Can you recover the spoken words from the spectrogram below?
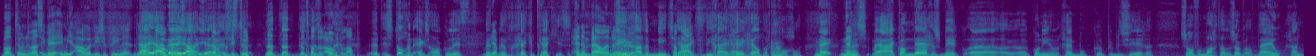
Want toen was hij weer in die oude discipline, de, Nou ja, nee, ja, ja, Daar was hij toen. Dat, dat, Dat had een overlap. het is toch een ex-alcoholist. Met, Ja. met gekke trekjes. En een bel in de en je schuur. gaat hem niet... Zo ja, blijkt. Die ga je geen geld aftroggelen. Nee. Nee. Dus, maar ja, hij kwam nergens meer, eh, kon hij een- geen boek publiceren. Zoveel macht hadden ze ook wel. Wij gaan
